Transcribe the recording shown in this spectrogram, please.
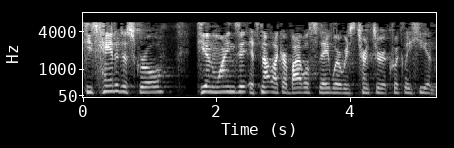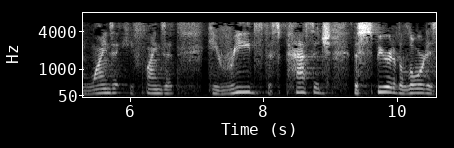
He's handed a scroll. He unwinds it. It's not like our Bibles today where we just turn through it quickly. He unwinds it. He finds it. He reads this passage. The Spirit of the Lord is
